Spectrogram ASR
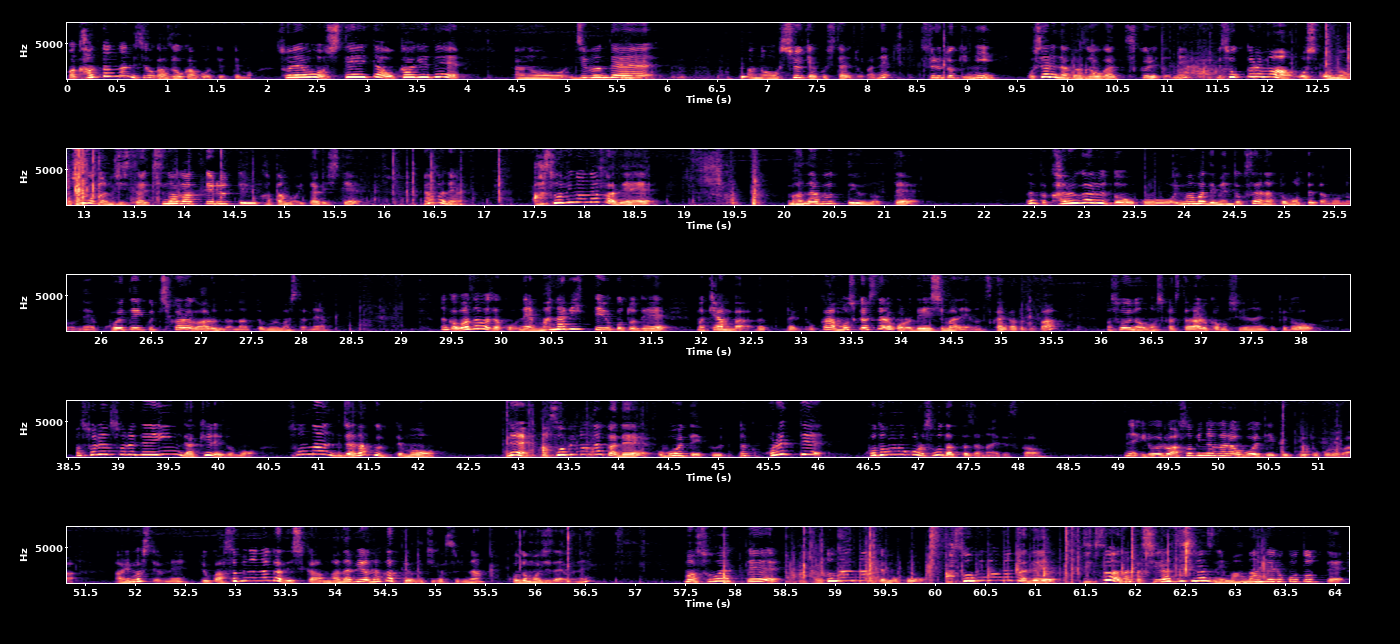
まあ、簡単なんですよ画像加工って言っても。それをしていたおかげであの自分であの集客したりとかねする時におしゃれな画像が作れてね。でそこからまあおしおのお仕事に実際つながってるっていう方もいたりして。やっぱね遊びの中で学ぶっていうのってなんか軽々とこう今まで面倒くさいなと思ってたものをね超えていく力があるんだなって思いましたね。なんかわざわざこうね学びっていうことで、まあ、キャンバーだったりとかもしかしたらこの電子マネーの使い方とか、まあ、そういうのももしかしたらあるかもしれないんだけど、まあ、それはそれでいいんだけれどもそんなんじゃなくってもね遊びの中で覚えていくなんかこれって子供の頃そうだったじゃないですか。ね、いろいろ遊びながら覚えていくっていうところがありましたよね。というか遊びの中でしか学びはなかったような気がするな子供時代はね。まあそうやって大人になってもこう遊びの中で実はなんか知らず知らずに学んでることって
